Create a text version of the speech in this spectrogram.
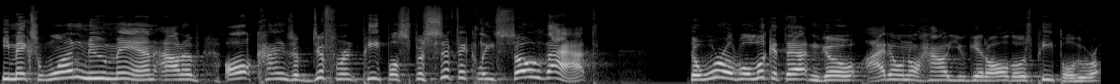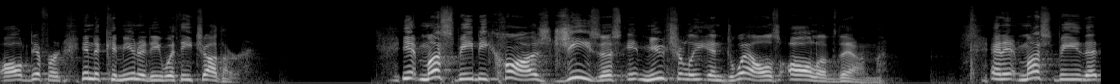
He makes one new man out of all kinds of different people, specifically so that the world will look at that and go, I don't know how you get all those people who are all different into community with each other. It must be because Jesus mutually indwells all of them. And it must be that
